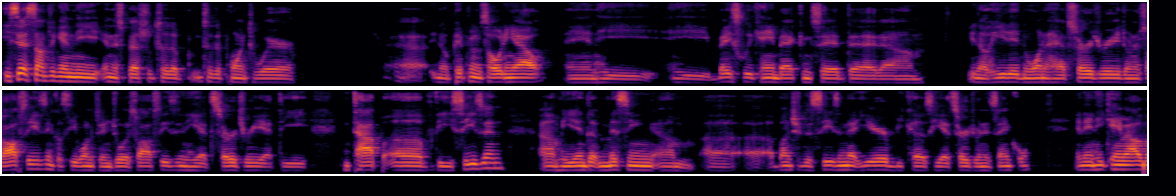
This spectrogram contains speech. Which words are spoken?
he said something in the in the special to the to the point where uh, you know Pippen was holding out, and he he basically came back and said that um, you know he didn't want to have surgery during his off season because he wanted to enjoy his off season. He had surgery at the top of the season um, he ended up missing um, uh, a bunch of the season that year because he had surgery on his ankle. And then he came out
